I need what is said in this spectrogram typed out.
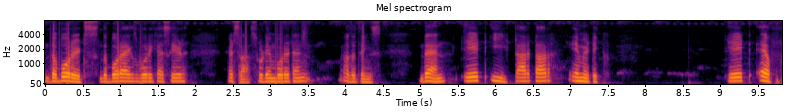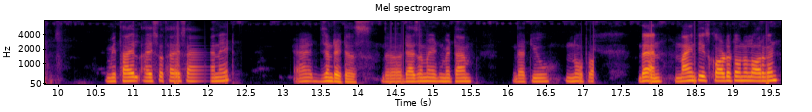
the borates, the borax, boric acid, etc. Sodium borate and other things. Then 8E tartar emetic, 8F methyl isothiocyanate uh, generators, the dazomet metam that you know. Then ninth is chordotonal organ,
